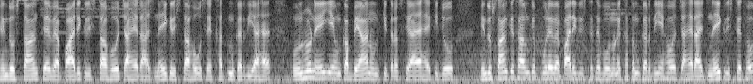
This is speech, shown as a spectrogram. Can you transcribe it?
हिंदुस्तान से व्यापारिक रिश्ता हो, चाहे राजनयिक रिश्ता हो, उसे ख़त्म कर दिया है। उन्होंने ये, उनका बयान उनकी तरफ़ से आया है कि जो हिंदुस्तान के साथ उनके पूरे व्यापारिक रिश्ते थे, वो उन्होंने ख़त्म कर दिए हैं और चाहे राजनयिक रिश्ते थे,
